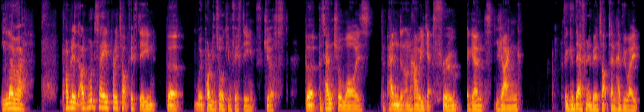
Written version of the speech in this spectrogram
lower. Probably, I would say probably top fifteen, but we're probably talking fifteenth just. But potential wise, dependent on how he gets through against Zhang, I think he'll definitely be a top ten heavyweight.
